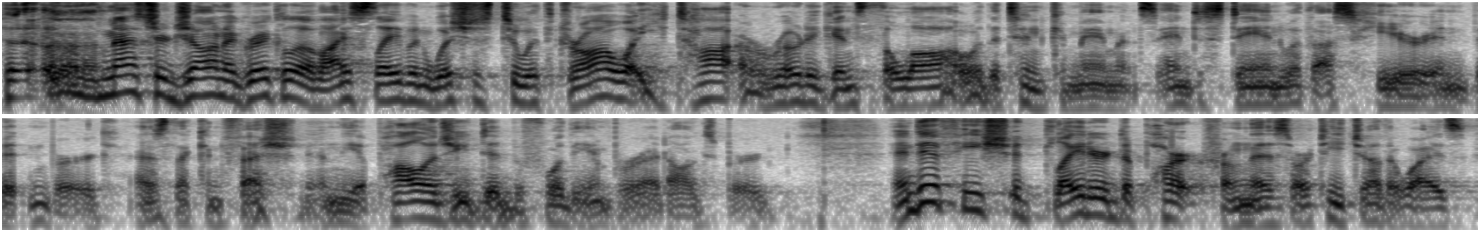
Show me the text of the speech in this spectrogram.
Master John Agricola of Eisleben wishes to withdraw what he taught or wrote against the law or the Ten Commandments and to stand with us here in Wittenberg, as the confession and the apology did before the emperor at Augsburg. And if he should later depart from this or teach otherwise,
